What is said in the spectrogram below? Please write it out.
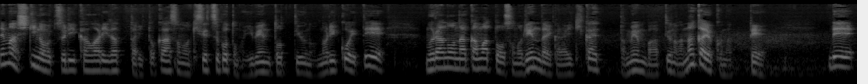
でまあ四季の移り変わりだったりとかその季節ごとのイベントっていうのを乗り越えて村の仲間とその現代から生き返ったメンバーっていうのが仲良くなってで、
